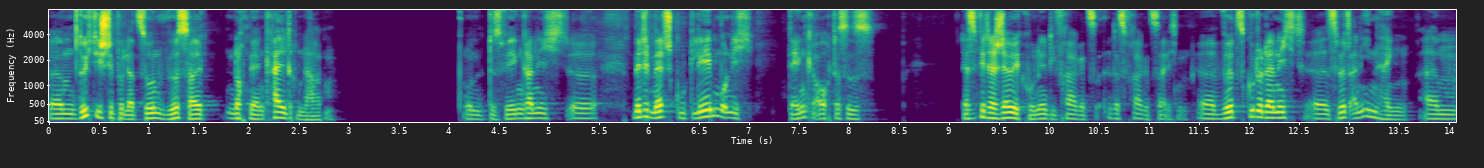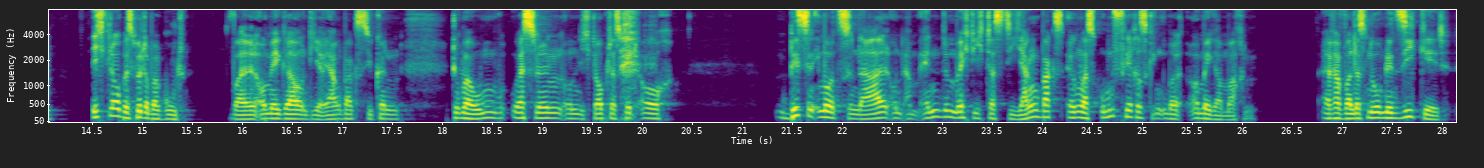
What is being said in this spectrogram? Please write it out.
ähm, durch die Stipulation wirst du halt noch mehr einen Keil drin haben. Und deswegen kann ich äh, mit dem Match gut leben und ich denke auch, dass es das ist wieder Jericho, ne? Die Frage, das Fragezeichen. Äh, wird es gut oder nicht? Äh, es wird an ihnen hängen. Ähm, ich glaube, es wird aber gut, weil Omega und die Young Bucks, die können drumherum wresteln und ich glaube, das wird auch ein bisschen emotional und am Ende möchte ich, dass die Young Bucks irgendwas Unfaires gegenüber Omega machen. Einfach weil es nur um den Sieg geht.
